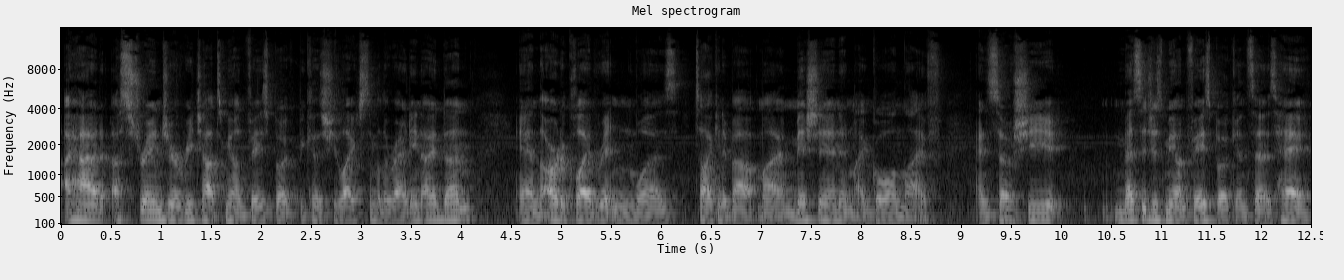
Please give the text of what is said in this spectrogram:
I had a stranger reach out to me on Facebook because she liked some of the writing I had done. And the article I'd written was talking about my mission and my goal in life. And so she messages me on Facebook and says, Hey,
